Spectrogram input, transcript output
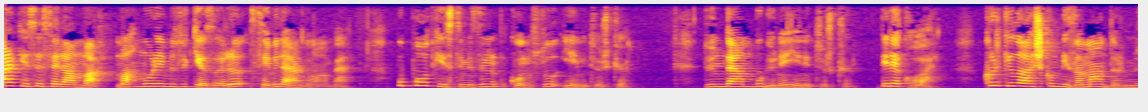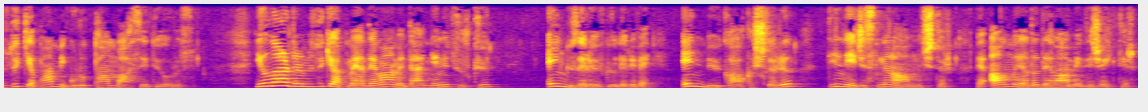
Herkese selamlar. Mahmure müzik yazarı Sevil Erdoğan ben. Bu podcast'imizin konusu yeni türkü. Dünden bugüne yeni türkü. Dile kolay. 40 yılı aşkın bir zamandır müzik yapan bir gruptan bahsediyoruz. Yıllardır müzik yapmaya devam eden yeni türkü en güzel övgüleri ve en büyük alkışları dinleyicisinden almıştır ve almaya da devam edecektir.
